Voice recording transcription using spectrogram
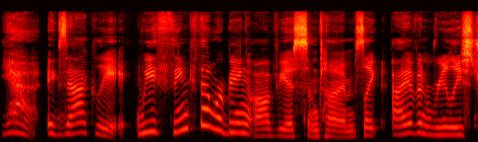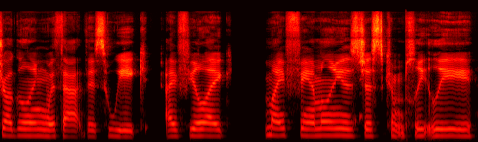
Yeah, exactly. We think that we're being obvious sometimes. Like, I have been really struggling with that this week. I feel like my family is just completely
